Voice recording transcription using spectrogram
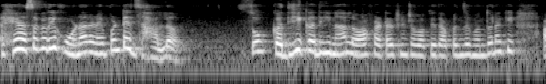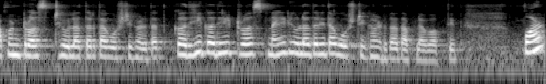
हे असं कधी होणार नाही पण ते झालं. सो कधी कधी ना लॉ ऑफ अट्रॅक्शनच्या बाबतीत आपण जे म्हणतो ना की आपण ट्रस्ट ठेवला तर त्या गोष्टी घडतात. कधी कधी ट्रस्ट नाही ठेवला तरी त्या गोष्टी घडतात आपल्या बाबतीत. पण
